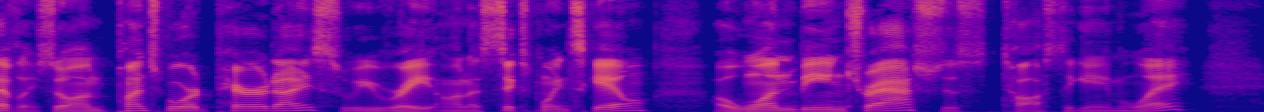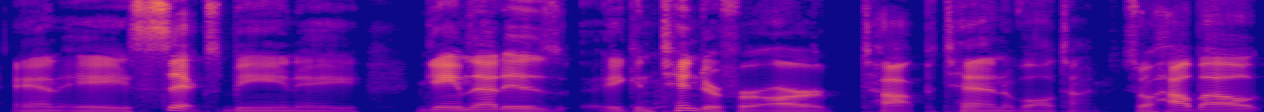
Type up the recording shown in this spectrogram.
Definitely. So on Punchboard Paradise, we rate on a six point scale. A one being trash, just toss the game away, and a six being a game that is a contender for our top 10 of all time. So, how about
